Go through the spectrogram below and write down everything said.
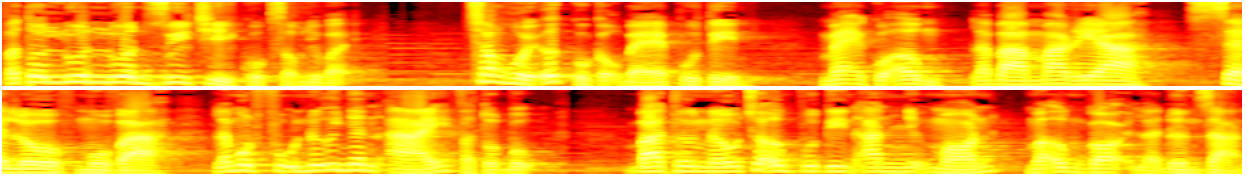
và tôi luôn luôn duy trì cuộc sống như vậy. Trong hồi ức của cậu bé Putin, mẹ của ông là bà Maria Selovmova là một phụ nữ nhân ái và tốt bụng. Bà thường nấu cho ông Putin ăn những món mà ông gọi là đơn giản,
